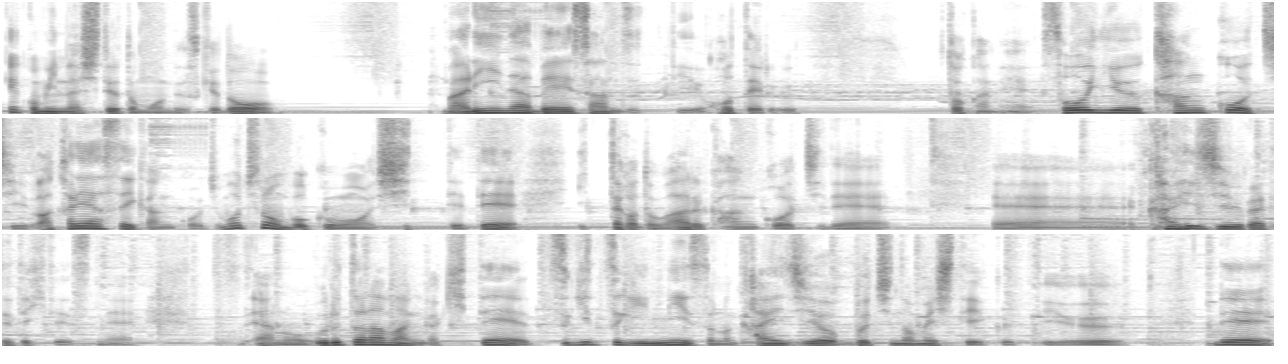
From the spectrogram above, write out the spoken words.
結構みんな知ってると思うんですけどマリーナ・ベイ・サンズっていうホテルとかねそういう観光地分かりやすい観光地もちろん僕も知ってて行ったことがある観光地で、えー怪獣が出てきてですねあのウルトラマンが来て次々にその怪獣をぶちのめしていくっていうで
